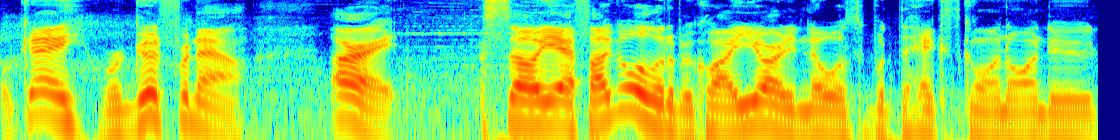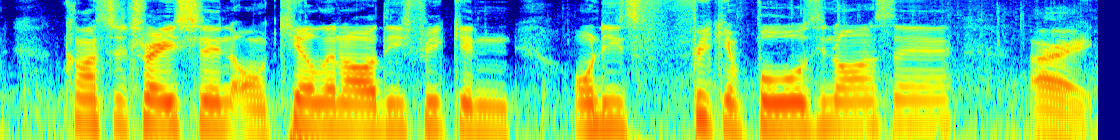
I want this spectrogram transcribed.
Okay, we're good for now. Alright, so yeah, if I go a little bit quiet, you already know what's, what the heck's going on, dude. Concentration on killing all these freaking... On these freaking fools, you know what I'm saying? Alright,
